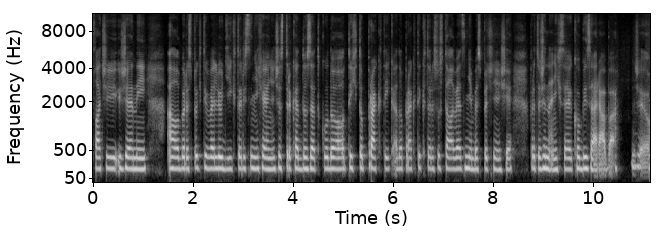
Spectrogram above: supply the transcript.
tlačí ženy alebo respektíve ľudí, ktorí si nechajú niečo strkať do zadku, do týchto praktík a do praktík, ktoré sú stále viac nebezpečnejšie, pretože na nich sa akoby zarába, že jo.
